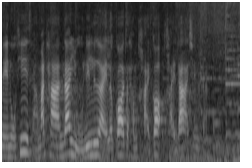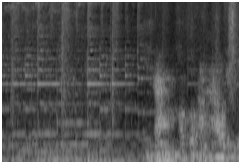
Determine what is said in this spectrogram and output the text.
เมนูที่สามารถทานได้อยู่เรื่อยๆ แล้วก็จะทำขายก็ขายได้เช่นกันการครอบครัวพามเฮาส์เป็นกิจ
